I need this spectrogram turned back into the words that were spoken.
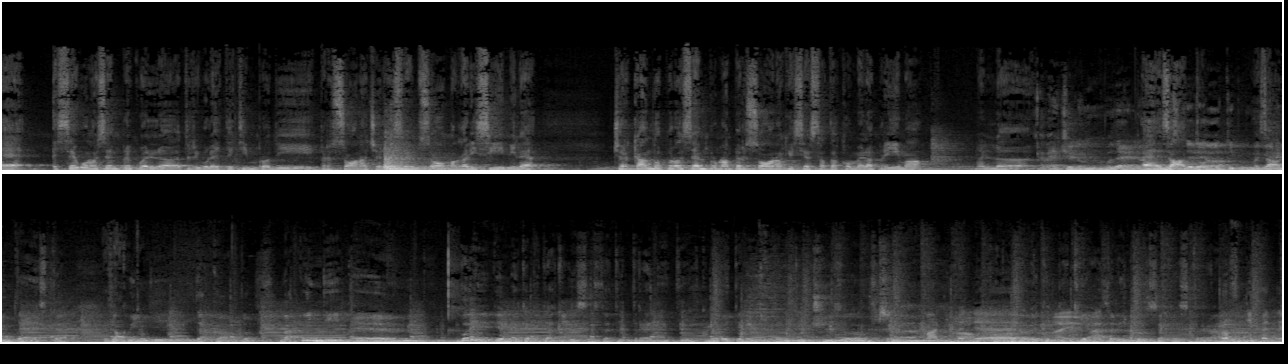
e, e seguono sempre quel timbro di persona cioè nel senso magari simile cercando però sempre una persona che sia stata come la prima nel, Vabbè, c'è un modello, Eh, uno esatto. stereotipo magari in Esatto. testa, Esatto. e quindi d'accordo. Ma quindi ehm, voi vi è mai capitato di essere stati traditi? Come avete reagito? Avete ucciso la Ma dipende- cosa? Avete picchiato, rincorsa per strada? Prof, dipende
